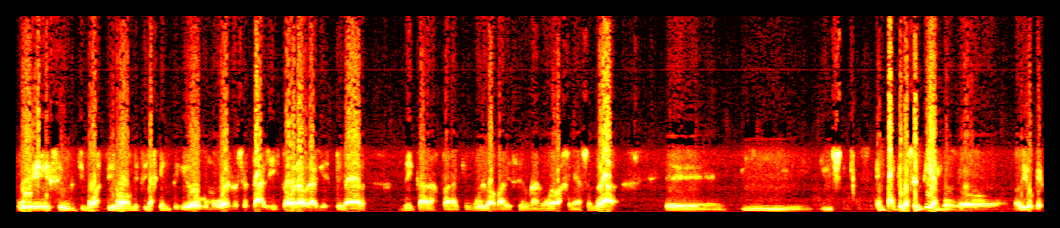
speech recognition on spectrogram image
fue ese último bastión, y la gente quedó como, bueno, ya está, listo, ahora habrá que esperar décadas para que vuelva a aparecer una nueva generación dorada. Eh, y, y en parte los entiendo, yo no digo que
